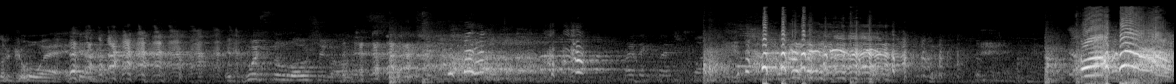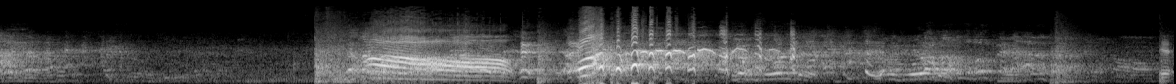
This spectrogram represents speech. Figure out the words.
Look away. it puts the lotion on. Oh! That was worth it. That was it.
